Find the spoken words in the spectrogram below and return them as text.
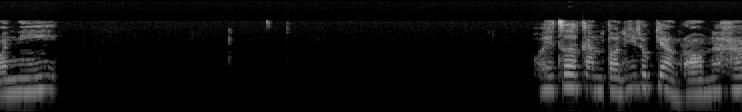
วันนี้ ไว้เจอกันตอนที่ทุกอย่างพร้อมนะคะ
